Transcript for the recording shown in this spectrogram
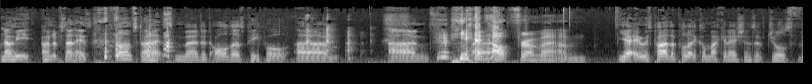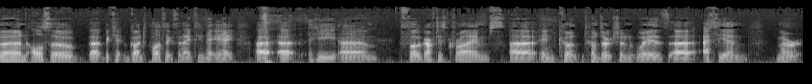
No, he 100% is. Wilhelm Steinitz's murdered all those people, um, and he had Uh, help from um, Yeah, it was part of the political machinations of Jules Verne. Also, uh, beca- got into politics in 1888. Uh, uh, he um, photographed his crimes uh, in con- conjunction with uh, Etienne. Mar-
